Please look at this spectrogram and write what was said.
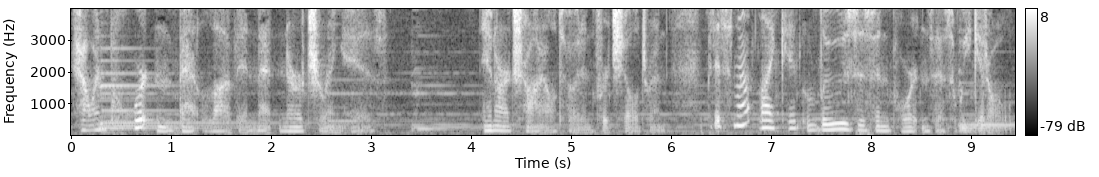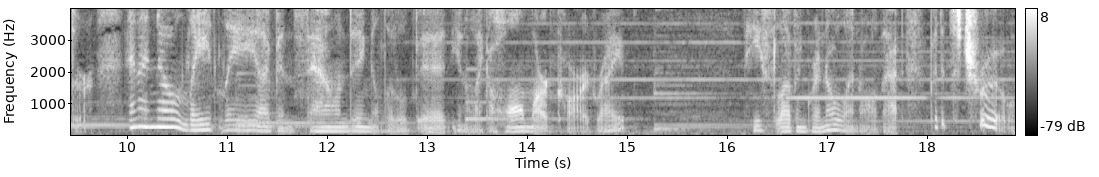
how important that love and that nurturing is. in our childhood and for children. But it's not like it loses importance as we get older. And I know lately I've been sounding a little bit, you know, like a Hallmark card, right? Peace, love, and granola and all that. But it's true.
